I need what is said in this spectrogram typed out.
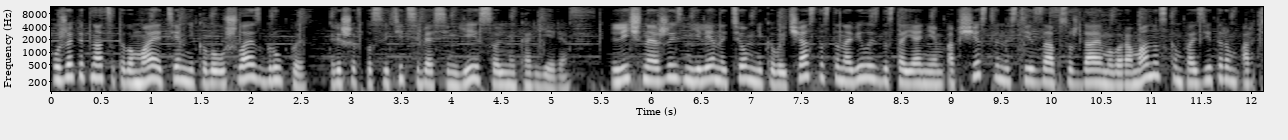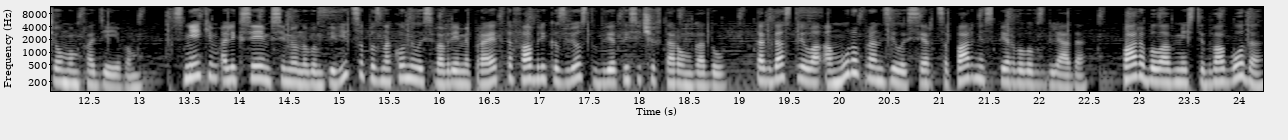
Уже 15 мая Темникова ушла из группы, решив посвятить себя семье и сольной карьере. Личная жизнь Елены Темниковой часто становилась достоянием общественности из-за обсуждаемого романа с композитором Артемом Фадеевым. С неким Алексеем Семеновым певица познакомилась во время проекта «Фабрика звезд» в 2002 году. Тогда стрела Амура пронзила сердце парня с первого взгляда. Пара была вместе два года,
